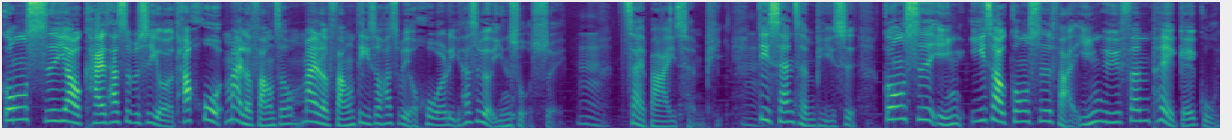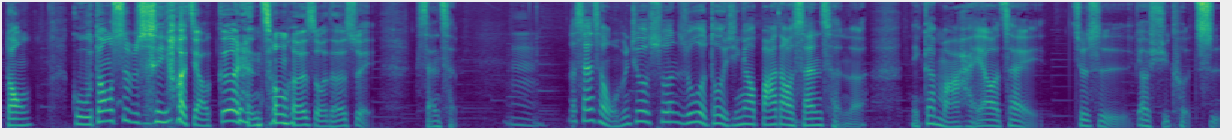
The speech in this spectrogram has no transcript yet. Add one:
公司要开，他是不是有他获卖了房之后，卖了房地之后，他是不是有获利？他是不是有营所税？嗯，再扒一层皮。嗯、第三层皮是公司盈依照公司法盈余分配给股东，股东是不是要缴个人综合所得税？三层。嗯，那三层我们就说，如果都已经要扒到三层了，你干嘛还要再？就是要许可制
